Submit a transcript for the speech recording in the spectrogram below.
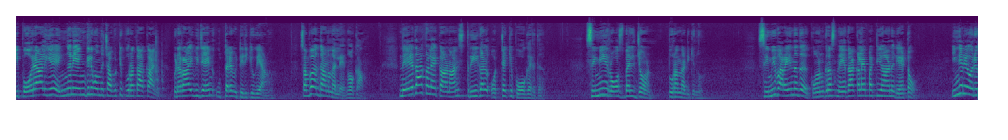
ഈ പോരാളിയെ എങ്ങനെയെങ്കിലും ഒന്ന് ചവിട്ടി പുറത്താക്കാൻ പിണറായി വിജയൻ ഉത്തരവിട്ടിരിക്കുകയാണ്. സംഭവം എന്താണെന്നല്ലേ നോക്കാം. നേതാക്കളെ കാണാൻ സ്ത്രീകൾ ഒറ്റയ്ക്ക് പോകരുത്. സിമി റോസ്ബെൽ ജോൺ തുറന്നടിക്കുന്നു. സിമി പറയുന്നത് കോൺഗ്രസ് നേതാക്കളെ പറ്റിയാണ് കേട്ടോ. ഇങ്ങനെ ഒരു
